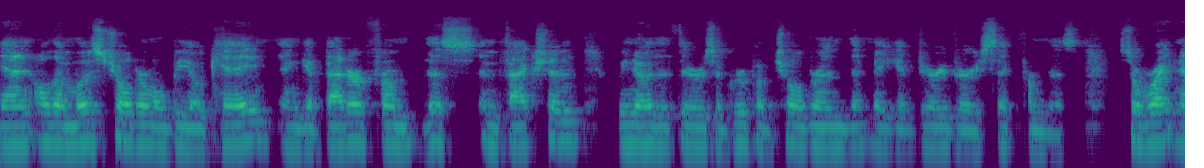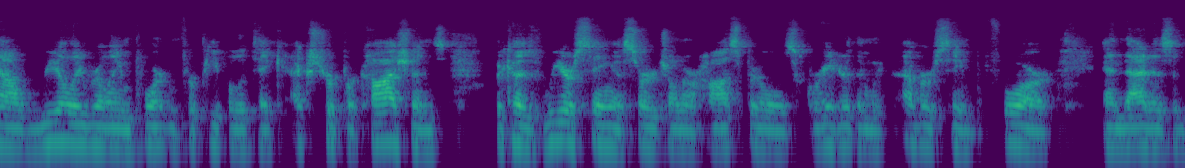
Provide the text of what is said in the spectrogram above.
And although most children will be okay and get better from this infection, we know that there's a group of children that may get very, very sick from this. So right now, really, really important for people to take extra precautions because we are seeing a surge on our hospitals greater than we've ever seen before. And that is a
